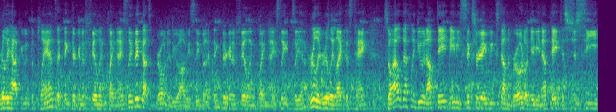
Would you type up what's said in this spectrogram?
really happy with the plants. I think they're gonna fill in quite nicely. They've got some growing to do obviously, but I think they're gonna fill in quite nicely. So yeah, really, really like this tank. So I'll definitely do an update, maybe six or eight weeks down the road. I'll give you an update to just see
